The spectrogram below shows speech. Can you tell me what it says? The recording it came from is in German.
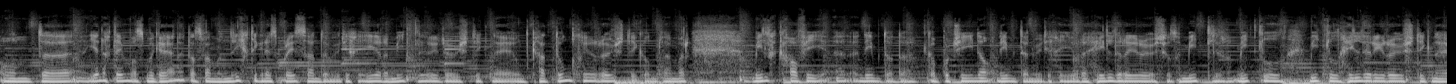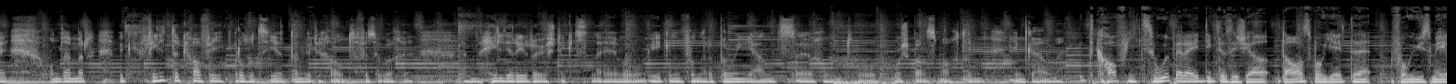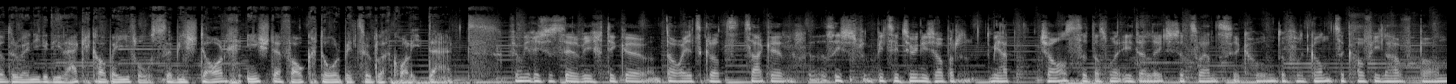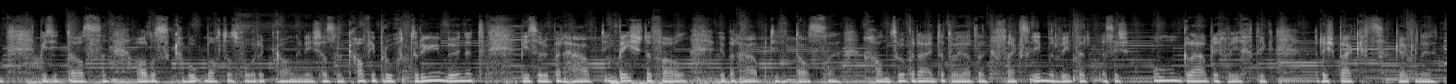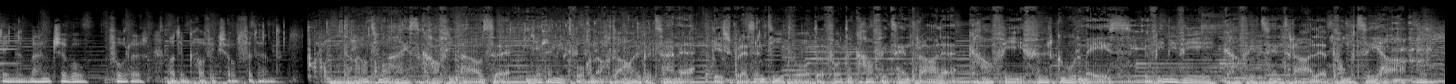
Und äh, je nachdem, was man gerne hat, also wenn man einen richtigen Espresso hat, dann würde ich eher eine mittlere Röstung nehmen und keine dunkle Röstung. Und wenn man Milchkaffee äh, nimmt oder Cappuccino nimmt, dann würde ich eher eine hellere Röstung, also mittel, mittel, mittelhellere Röstung nehmen. Und wenn man wirklich Filterkaffee produziert, dann würde ich halt versuchen, eine hellere Röstung zu nehmen, die von einer Prominenz äh, kommt, wo, wo Spaß macht im, im Gaumen. Die Kaffeezubereitung, das ist ja das, was jeder von uns mehr oder weniger direkt kann beeinflussen kann. Wie stark ist der Faktor bezüglich Qualität? Für mich ist es sehr wichtig, äh, da jetzt gerade zu sagen, es ist ein bisschen zynisch, aber man hat die Chance, dass man in den letzten 20 Sekunden von der ganzen Kaffeelaufbahn bis in das alles kaputt macht, was vorher gegangen ist. Also der Kaffee braucht drei Monate, bis er überhaupt, im besten Fall, überhaupt in der Tasse kann zubereitet werden. Ich sage es immer wieder, es ist unglaublich wichtig, Respekt gegen den Menschen, die vorher an dem Kaffee geschafft haben. Die Radio 1 Kaffeepause, jeden Mittwoch nach der halben Zehn, ist präsentiert worden von der Kaffeezentrale. Kaffee für Gourmets. www.kaffeezentrale.ch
